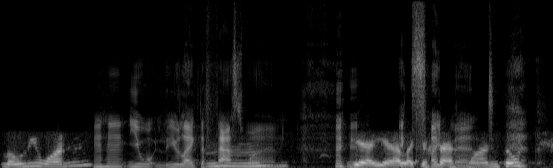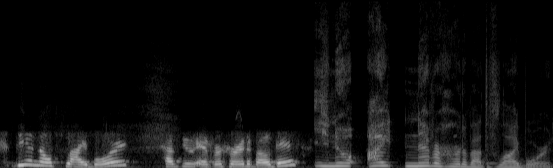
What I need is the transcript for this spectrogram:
slowly one. Mhm, You, you like the fast Mhm. one. Yeah, yeah, like the fast one. So, do you know flyboard? Have you ever heard about this? You know, I never heard about the flyboard.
